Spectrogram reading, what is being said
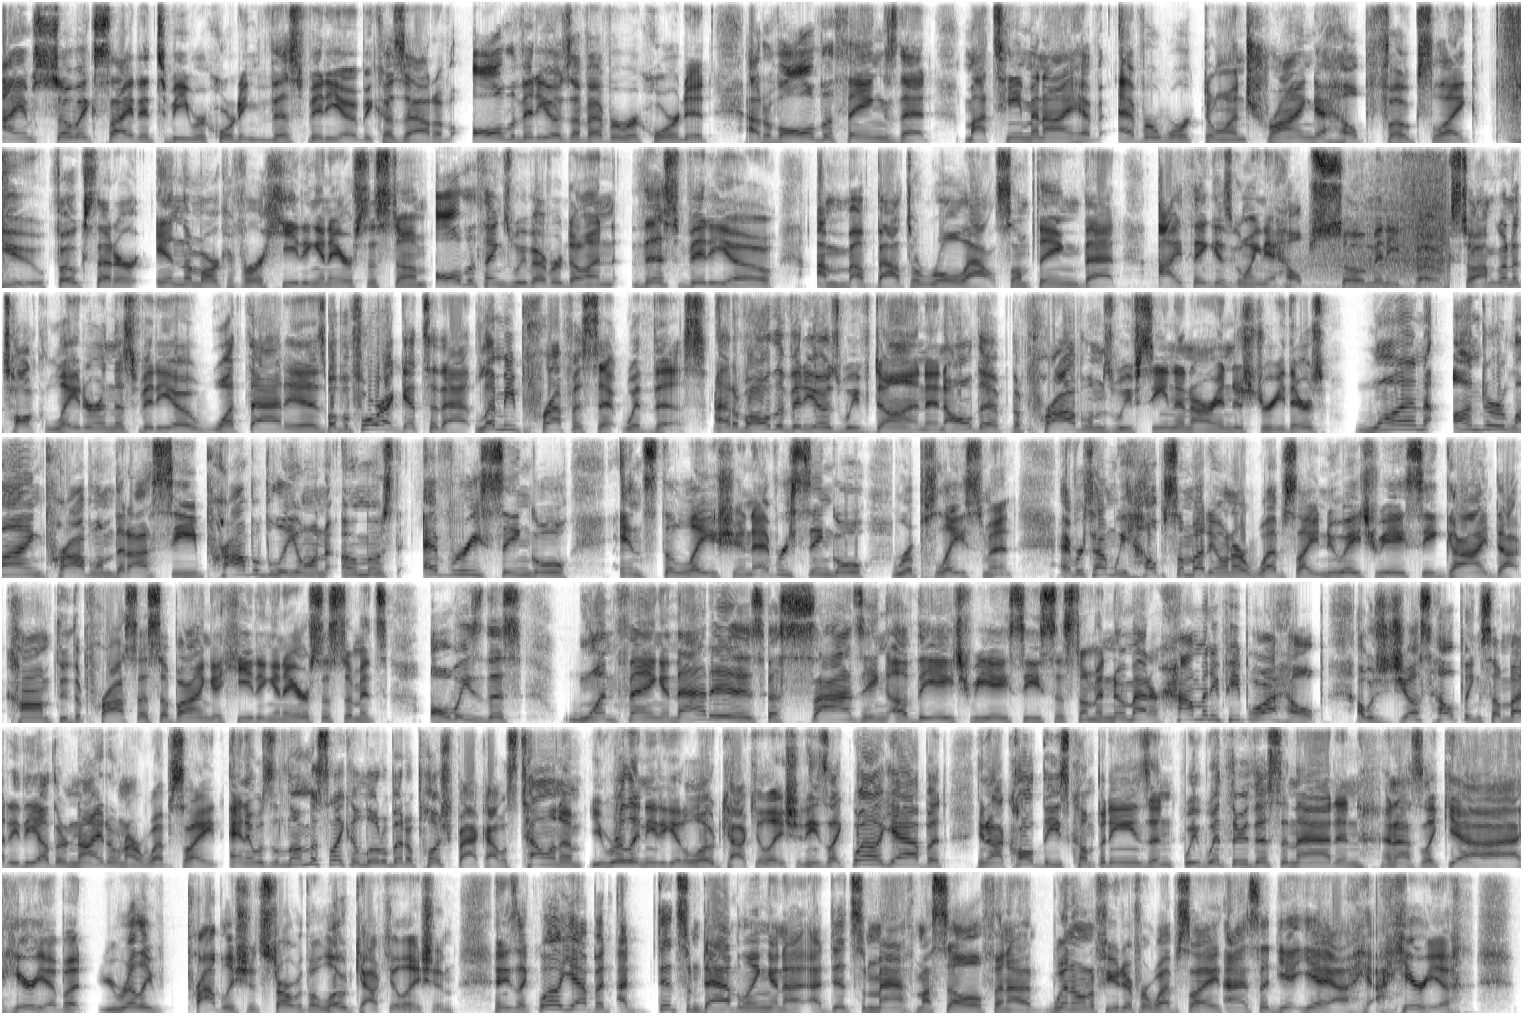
I am so excited to be recording this video because out of all the videos I've ever recorded, out of all the things that my team and I have ever worked on trying to help folks like you, folks that are in the market for a heating and air system, all the things we've ever done, this video, I'm about to roll out something that I think is going to help so many folks. So I'm going to talk later in this video what that is. But before I get to that, let me preface it with this. Out of all the videos we've done and all the, the problems we've seen in our industry, there's one underlying problem that I see probably on almost every single installation, every single replacement. Every time we help somebody on our website, newhvacguide.com, through the process of buying a heating and air system, it's always this one thing, and that is the sizing of the HVAC system. And no matter how many people I help, I was just helping somebody the other night on our website, and it was almost like a little bit of pushback. I was telling them, you really need to get a load calculation And he's like, well, yeah, but you know, I called these companies and we went through this and that, and and I was like, yeah, I hear you, but you really probably should start with a load calculation. And he's like, well, yeah, but I did some dabbling and I, I, did some math myself and I went on a few different websites. And I said, yeah, yeah, I, I hear you,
